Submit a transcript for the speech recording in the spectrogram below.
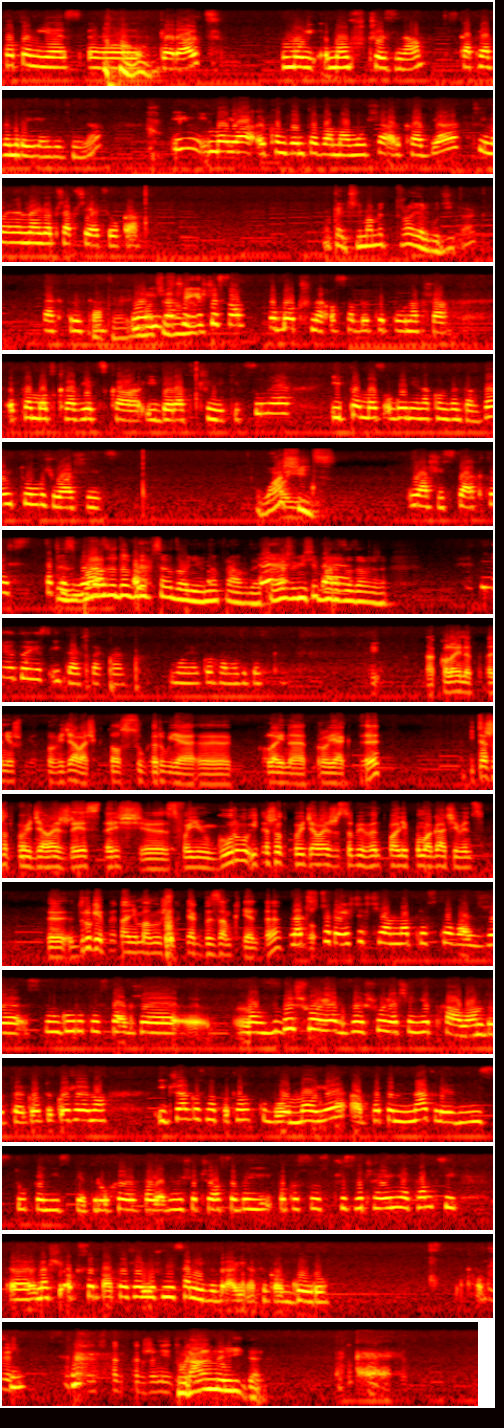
Potem jest e. Geralt, mój mężczyzna z kaprawym ryjem Wiedźmina. I moja konwentowa mamusia Arkadia, czyli moja najlepsza przyjaciółka. Okej, czyli mamy troje ludzi, tak? Tak, trójka. Okej, No i macie znaczy zamiar- jeszcze są poboczne osoby typu nasza e, pomoc krawiecka i doradczyni Kitsune i pomoc ogólnie na konwentach Wojtuś, Łasic. Łasic! Łasic, tak, to jest takie To jest bardzo dobry pseudonim, naprawdę. Kojarzy mi się Tak. bardzo dobrze. Nie, to jest i taś taka moja kochana zbyska. Na kolejne pytanie już mi odpowiedziałaś, kto sugeruje y, kolejne projekty. I też odpowiedziałaś, że jesteś y, swoim guru i też odpowiedziałaś, że sobie ewentualnie pomagacie, więc drugie pytanie mamy już tak jakby zamknięte. Znaczy, czekaj, jeszcze chciałam naprostować, że z tym guru to jest tak, że e, no wyszło jak wyszło, ja się nie pchałam do tego, tylko że no i Dragos na początku było moje, a potem nagle ni stupy, ni z pietruchy pojawiły się trzy osoby i po prostu z przyzwyczajenia tamci e, nasi obserwatorzy już mnie sami wybrali na tego guru. Jak to Wiesz, brzmi? to jest tak, tak, że nie... Naturalny lider. A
